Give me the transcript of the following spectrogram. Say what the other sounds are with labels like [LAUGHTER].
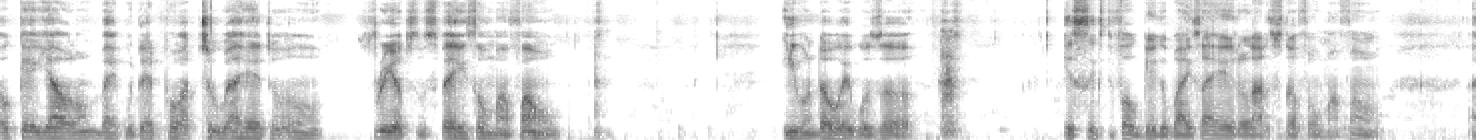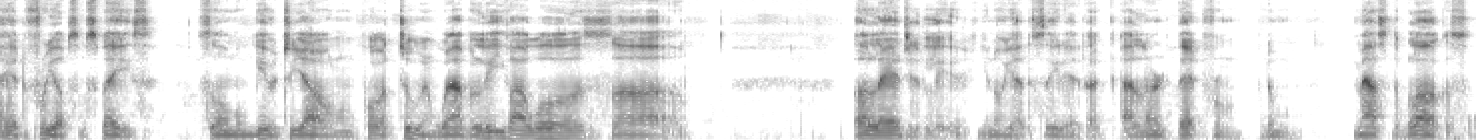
Okay, y'all, I'm back with that part two. I had to um free up some space on my phone, even though it was uh [CLEARS THROAT] it's 64 gigabytes. I had a lot of stuff on my phone. I had to free up some space, so I'm gonna give it to y'all on part two, and where I believe I was uh allegedly. You know, you have to say that. I I learned that from the master bloggers.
